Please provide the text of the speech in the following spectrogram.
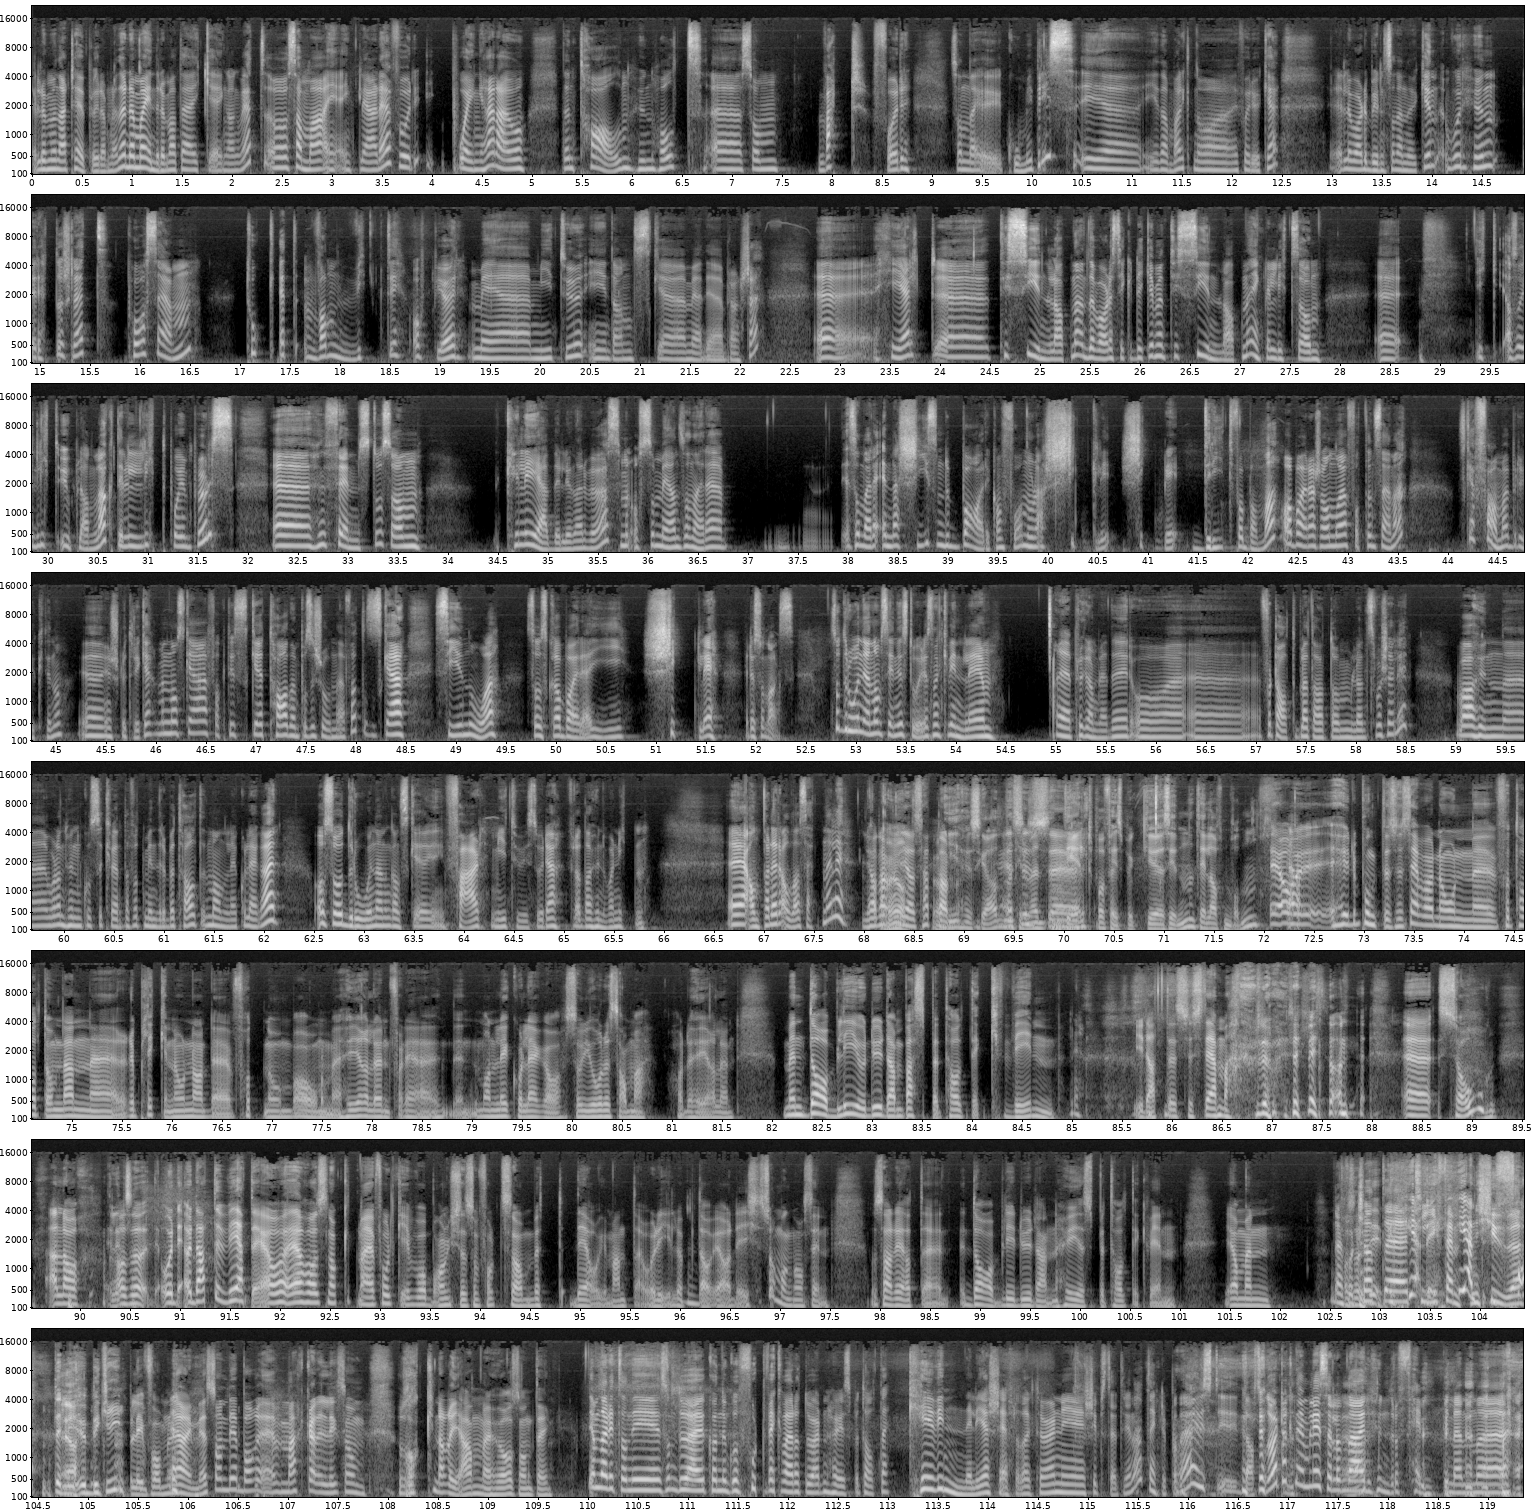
Eller om hun er TV-programleder, det må jeg innrømme at jeg ikke engang vet. Og samme egentlig er det, for poenget her er jo den talen hun holdt som vert for sånn komipris i, i Danmark nå i forrige uke, eller var det begynnelsen av denne uken, hvor hun rett og slett på scenen tok et vanvittig oppgjør med metoo i dansk mediebransje. Eh, helt eh, tilsynelatende, det var det sikkert ikke, men tilsynelatende egentlig litt sånn eh, ikke, altså litt uplanlagt, eller litt på impuls. Eh, hun fremsto som kledelig nervøs, men også med en sånn derre sånn der energi som du bare kan få når du er skikkelig skikkelig dritforbanna. Og bare er sånn Nå har jeg fått en scene, skal jeg faen meg bruke til noe. Uh, unnskyld uttrykket. Men nå skal jeg faktisk ta den posisjonen jeg har fått, og så skal jeg si noe som skal bare gi skikkelig resonans. Så dro hun gjennom sin historie som kvinnelig eh, programleder og eh, fortalte bl.a. om lønnsforskjeller. Hun, eh, hvordan hun konsekvent har fått mindre betalt enn mannlige kollegaer. Og så dro hun en ganske fæl metoo-historie fra da hun var 19. Jeg eh, antar dere alle har sett den, eller? Ja, da, vi har sett den. I husker jeg, den er til og med delt på Facebook-siden til Aftenpodden. Ja, Høydepunktet syns jeg var når hun uh, fortalte om den uh, replikken hun hadde fått når hun ba om uh, høyere lønn fordi mannlige kollegaer kollega som gjorde det samme, hadde høyere lønn. Men da blir jo du den best betalte kvinnen ja. i dette systemet. da er det litt sånn uh, So? Eller, altså, og, og, dette vet jeg, og jeg har snakket med folk i vår bransje som faktisk har møtt det argumentet. og i løpet av, ja, Det er ikke så mange år siden. Og sa de at uh, da blir du den høyest betalte kvinnen. Ja, men det er altså, fortsatt altså, 10-15-20. Helt ufattelig ubegripelig formulering. Det er sånn, det bare, jeg merker det liksom rakner i hjernen når jeg hører sånne ting. Ja, men det er litt sånn i, som du er, kan jo gå fort vekk være at du er den høyest betalte kvinnelige sjefredaktøren i Skipsted, Trine. Tenk litt på det. Hvis, da skal du være takknemlig, selv om det er 150 menn eh,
